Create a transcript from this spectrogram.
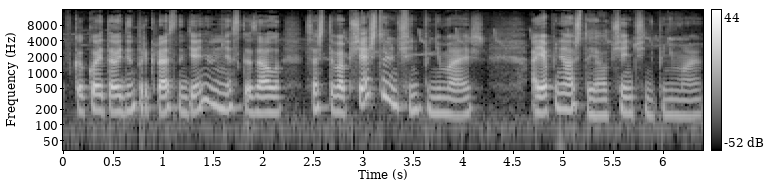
в какой-то один прекрасный день мне сказала, Саш, ты вообще что ли ничего не понимаешь? А я поняла, что я вообще ничего не понимаю.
